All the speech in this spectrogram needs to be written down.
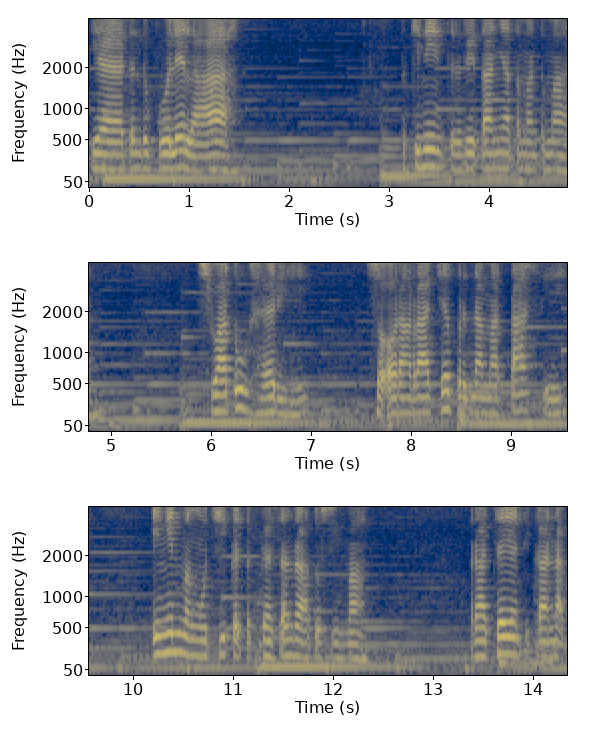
Ya, tentu bolehlah. Begini ceritanya teman-teman. Suatu hari, seorang raja bernama Tasi ingin menguji ketegasan Ratu Sima. Raja yang dikanak,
